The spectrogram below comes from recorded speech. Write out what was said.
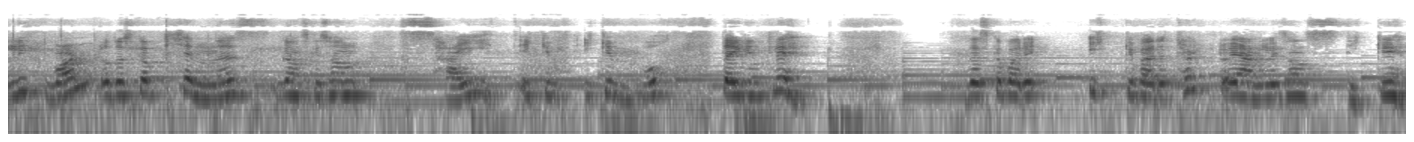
litt varmt, og det skal kjennes ganske sånn seigt, ikke, ikke vått egentlig. Det skal bare ikke være tørt, og gjerne litt sånn sticky.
